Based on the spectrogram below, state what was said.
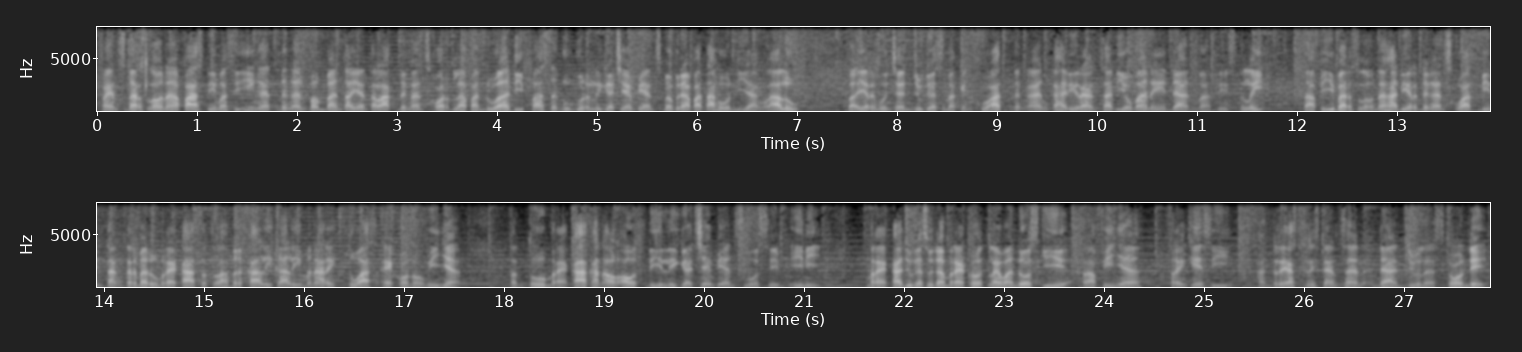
Fans Barcelona pasti masih ingat dengan pembantaian telak dengan skor 8-2 di fase gugur Liga Champions beberapa tahun yang lalu. Bayern Munchen juga semakin kuat dengan kehadiran Sadio Mane dan Matis Delik. Tapi Barcelona hadir dengan skuad bintang terbaru mereka setelah berkali-kali menarik tuas ekonominya. Tentu mereka akan all out di Liga Champions musim ini. Mereka juga sudah merekrut Lewandowski, Rafinha, Frank Kessie, Andreas Christensen, dan Jules Konde.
